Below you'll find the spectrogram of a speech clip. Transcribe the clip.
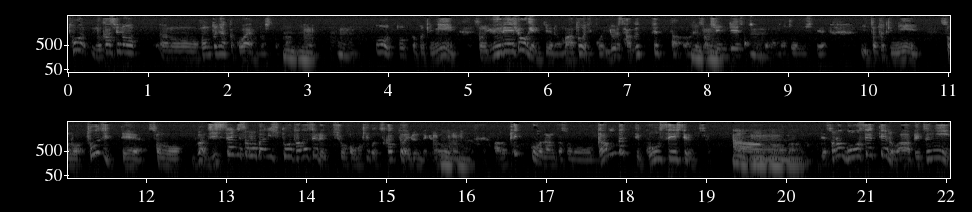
と昔のあの本当にあった怖い話とか。うん。うんを撮った時にその幽霊表現っていうのを、まあ、当時こういろいろ探ってったわけ心霊写真とかを元にして行った時にその当時ってその、まあ、実際にその場に人を立たせる手法も結構使ってはいるんだけど、うんあの結構なんかその頑張って合成してるんですよ。でその合成っていうのは別に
